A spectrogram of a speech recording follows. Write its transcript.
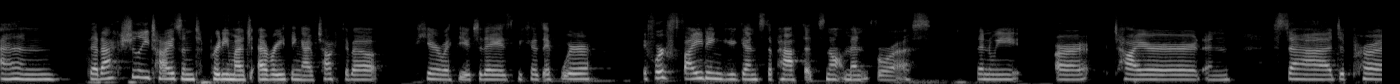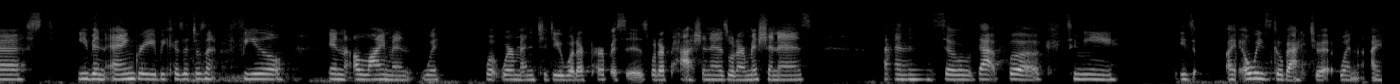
And that actually ties into pretty much everything I've talked about here with you today is because if we're if we're fighting against a path that's not meant for us, then we are tired and sad, depressed, even angry because it doesn't feel in alignment with what we're meant to do, what our purpose is, what our passion is, what our mission is. And so that book to me is I always go back to it when I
